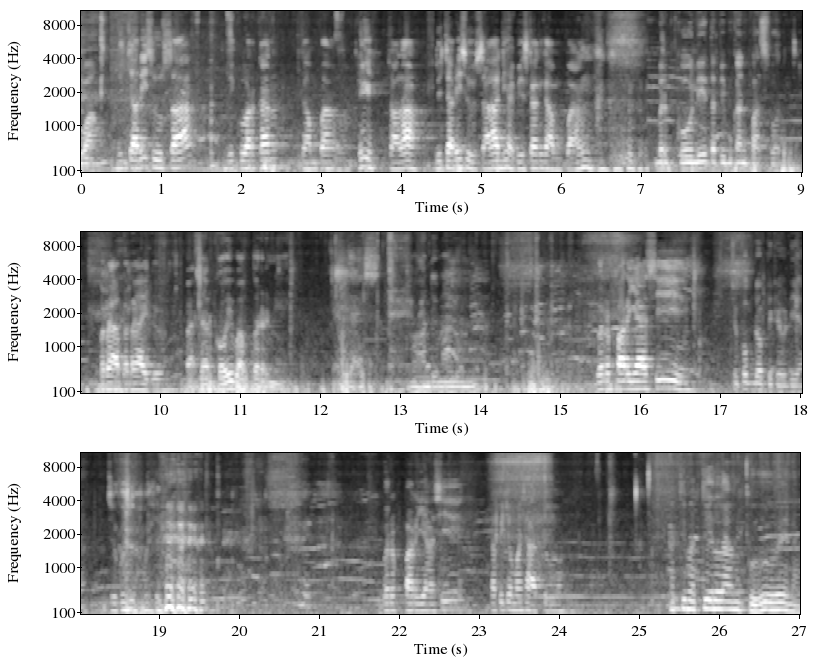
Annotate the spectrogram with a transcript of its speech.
uang, dicari susah, dikeluarkan gampang. Ih, salah. Dicari susah, dihabiskan gampang. berkode tapi bukan password. Bera-bera itu. Pak Sarkowi baper nih. Ya, guys, mohon dimaklumi. Bervariasi. Cukup dua periode ya. Cukup. Bervariasi tapi cuma satu. Mati mati lampu enam.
